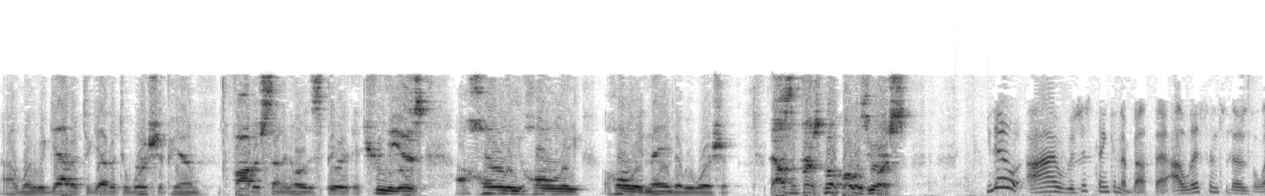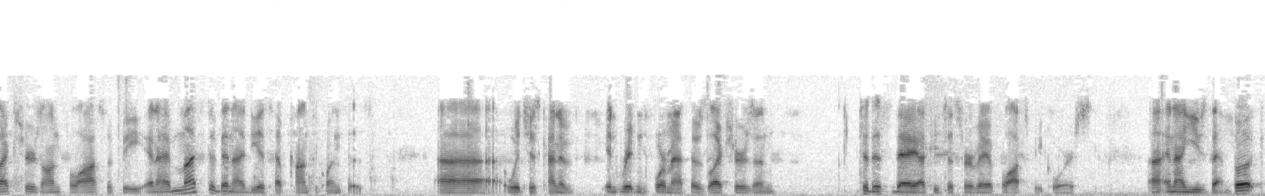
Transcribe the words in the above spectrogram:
uh, when we gather together to worship Him, Father, Son, and Holy Spirit. It truly is a holy, holy, holy name that we worship. That was the first book. What was yours? You know, I was just thinking about that. I listened to those lectures on philosophy, and it must have been Ideas Have Consequences, uh, which is kind of in written format, those lectures. And to this day, I teach a survey of philosophy course. Uh, and I use that book,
